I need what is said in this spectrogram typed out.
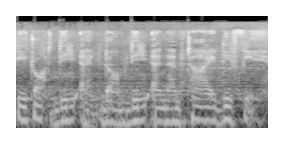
Phi Trot DN Dom DN and Tai D Phi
